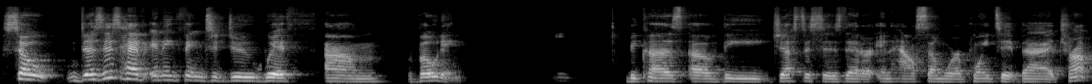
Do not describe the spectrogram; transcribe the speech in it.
So, does this have anything to do with um, voting? Because of the justices that are in house, some were appointed by Trump,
